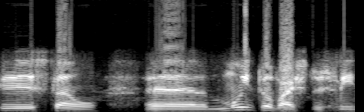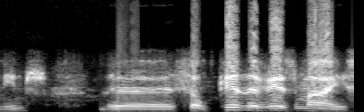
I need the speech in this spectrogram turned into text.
que estão uh, muito abaixo dos mínimos, uh, são cada vez mais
